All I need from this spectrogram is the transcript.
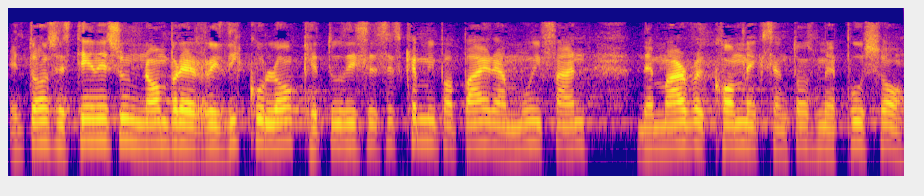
Entonces tienes un nombre ridículo que tú dices, es que mi papá era muy fan de Marvel Comics, entonces me puso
